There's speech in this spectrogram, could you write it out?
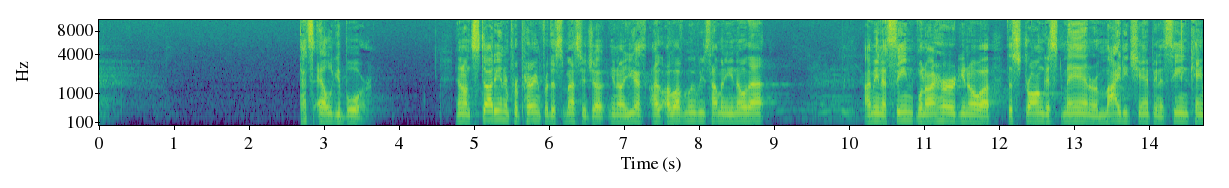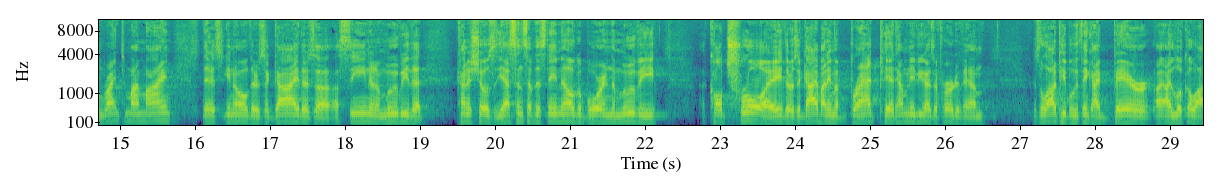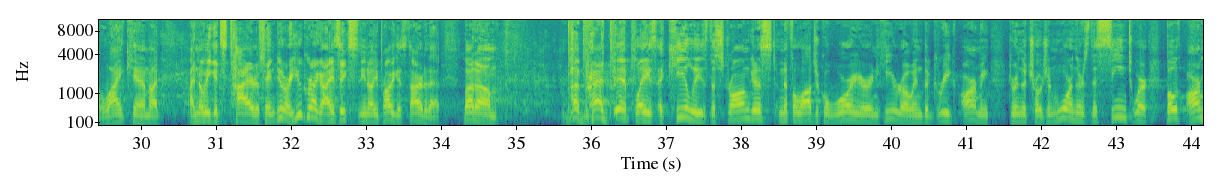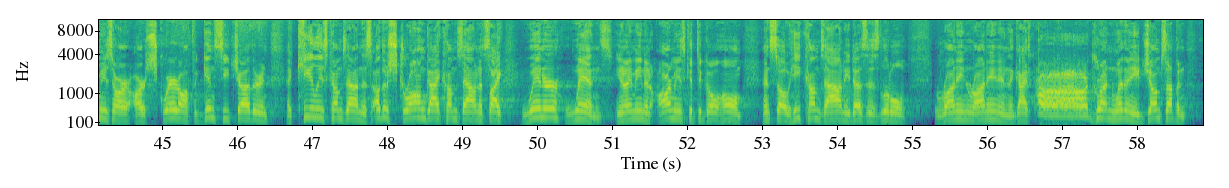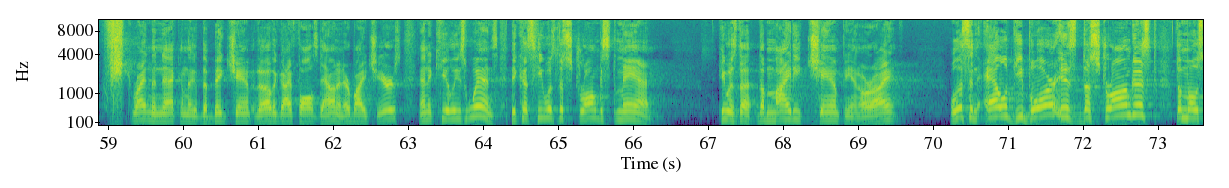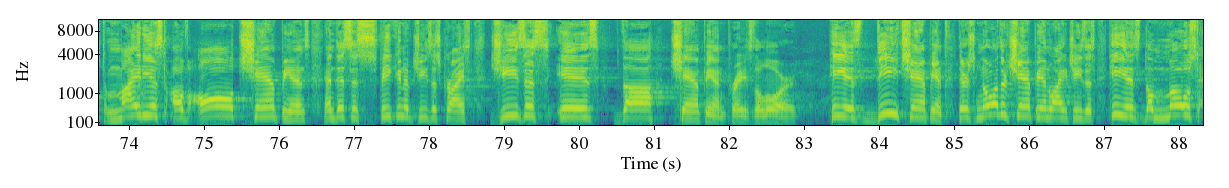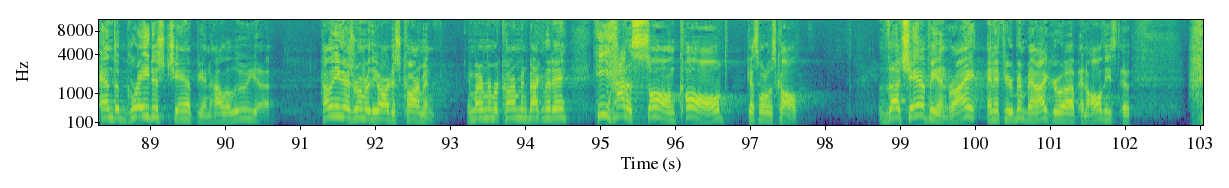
That's El Gibbor. And on studying and preparing for this message, uh, you know, you guys, I, I love movies. How many of you know that? I mean, a scene, when I heard, you know, uh, the strongest man or a mighty champion, a scene came right into my mind. There's, you know, there's a guy, there's a, a scene in a movie that kind of shows the essence of this name, El Gibbor, in the movie uh, called Troy. There's a guy by the name of Brad Pitt. How many of you guys have heard of him? There's a lot of people who think I bear, I look a lot like him. I, I know he gets tired of saying, dude, are you Greg Isaacs? You know, he probably gets tired of that. But, um, but Brad Pitt plays Achilles, the strongest mythological warrior and hero in the Greek army during the Trojan War. And there's this scene to where both armies are, are squared off against each other, and Achilles comes out, and this other strong guy comes out, and it's like winner wins. You know what I mean? And armies get to go home. And so he comes out and he does his little running, running, and the guy's grunting with him, and he jumps up and right in the neck, and the, the big champ, the other guy falls down, and everybody cheers, and Achilles wins because he was the strongest man. He was the, the mighty champion, all right? Well, listen, El Gibbor is the strongest, the most mightiest of all champions. And this is speaking of Jesus Christ. Jesus is the champion. Praise the Lord. He is the champion. There's no other champion like Jesus. He is the most and the greatest champion. Hallelujah. How many of you guys remember the artist Carmen? Anybody remember Carmen back in the day? He had a song called, guess what it was called? The Champion, right? And if you remember, man, I grew up and all these,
